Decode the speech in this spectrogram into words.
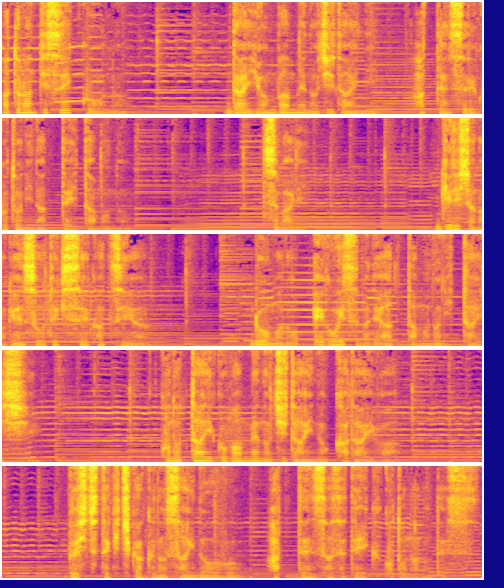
アトランティス以降の第4番目の時代に発展することになっていたもの。つまりギリシャの幻想的生活やローマのエゴイズムであったものに対しこの第5番目の時代の課題は物質的知覚の才能を発展させていくことなのです。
